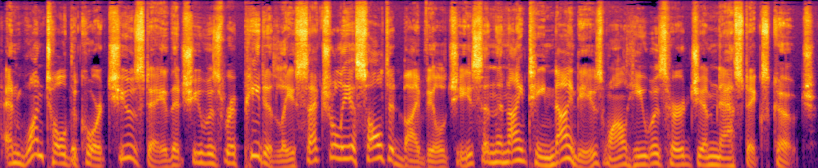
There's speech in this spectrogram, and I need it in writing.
and one told the court Tuesday that she was repeatedly sexually assaulted by Vilchis in the 1990s while he was her gymnastics coach.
